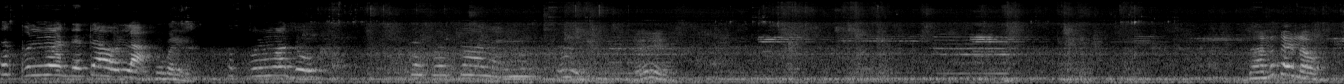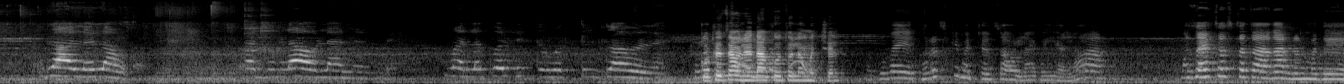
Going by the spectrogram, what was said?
टप्पलमध्ये चावला. अगं बाई. टप्पल मधून टप्पल चावलाय मग. होय झालं काय लाव झालं लावलं अजून लावला नाही मला पण इथं वरती चावलंय कुठं चावलं? दाखव तुला मच्छर. अगं बाई खरंच की मच्छर चावलाय भैयाला मग जायचं असतं का गार्डनमध्ये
